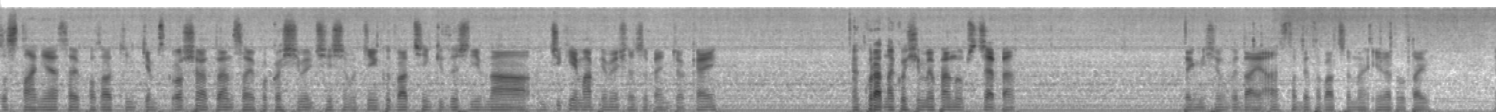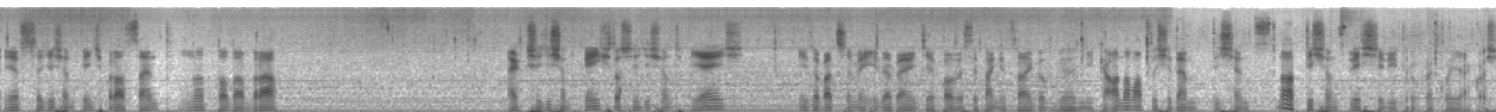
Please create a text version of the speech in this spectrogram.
zostanie sobie poza odcinkiem skoszę, ten sobie pokosimy w dzisiejszym odcinku, dwa odcinki ze na dzikiej mapie, myślę, że będzie ok. Akurat nakosimy pełną przyczepę. Tak mi się wydaje, a sobie zobaczymy ile tutaj jest 65%, no to dobra. Jak 65 to 65 i zobaczymy ile będzie po wysypaniu całego zbiornika. Ona ma tu 7000, no 1200 litrów brakuje jakoś.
